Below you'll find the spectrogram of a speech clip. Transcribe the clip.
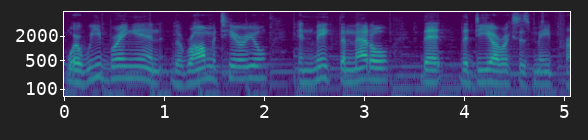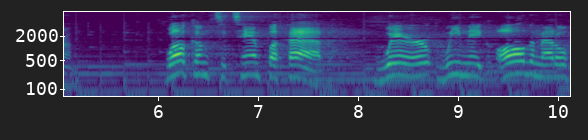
where we bring in the raw material and make the metal that the DRX is made from. Welcome to Tampa Fab, where we make all the metal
